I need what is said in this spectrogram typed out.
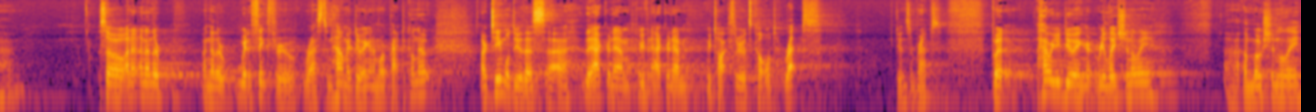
Um, so, another, another way to think through rest and how am I doing on a more practical note. Our team will do this. Uh, the acronym, we have an acronym we talk through, it's called REPS. Doing some reps. But how are you doing relationally, uh, emotionally,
